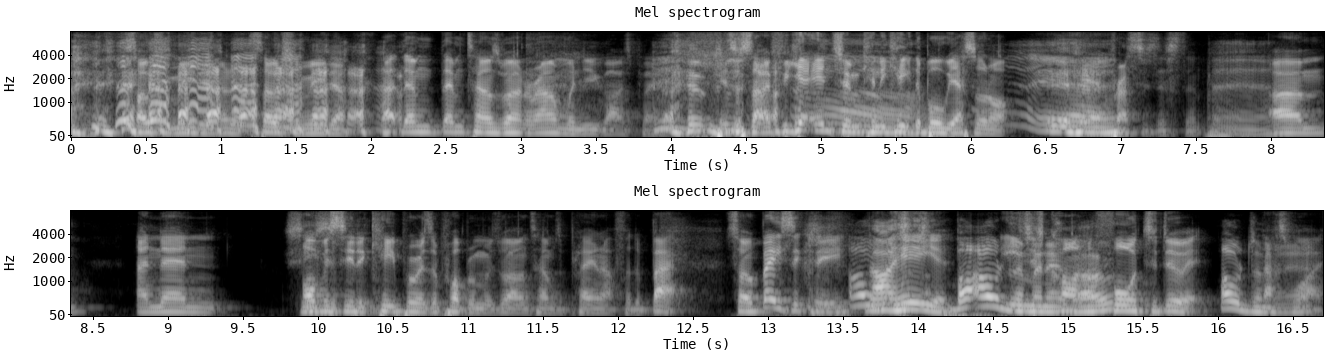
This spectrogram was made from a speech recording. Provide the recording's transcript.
social media, social media. That, them them terms weren't around when you guys played. It's just like if you get into him, can he keep the ball? Yes or not? Yeah, press resistant. Um, and then obviously the keeper is a problem as well in terms of playing out for the back. So basically, Hold No, I on- hear you. But hold he on a just minute, can't though. afford to do it. Hold on a That's minute. why.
